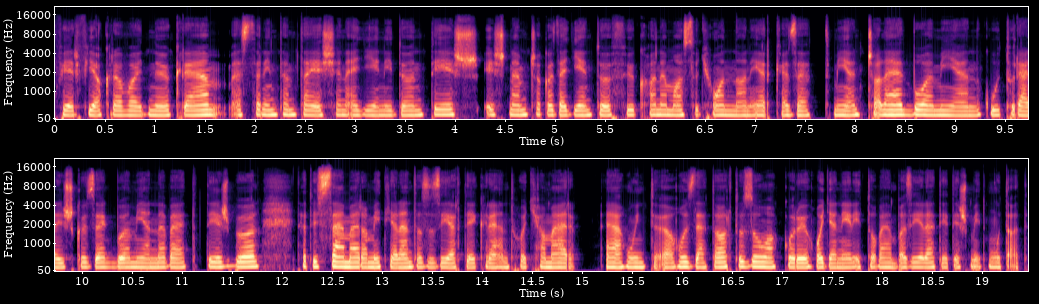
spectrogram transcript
férfiakra vagy nőkre. Ez szerintem teljesen egyéni döntés, és nem csak az egyéntől függ, hanem az, hogy honnan érkezett, milyen családból, milyen kulturális közegből, milyen neveltetésből. Tehát, hogy számára mit jelent az az értékrend, hogyha már elhunyt a hozzátartozó, akkor ő hogyan éli tovább az életét, és mit mutat.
